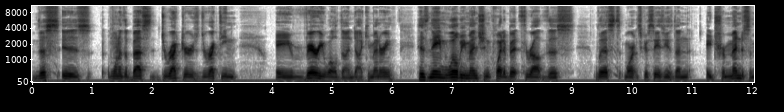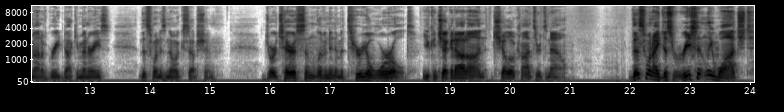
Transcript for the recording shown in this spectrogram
This is one of the best directors directing a very well done documentary. His name will be mentioned quite a bit throughout this list. Martin Scorsese has done a tremendous amount of great documentaries. This one is no exception. George Harrison, Living in a Material World. You can check it out on Qello Concerts Now. This one I just recently watched.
